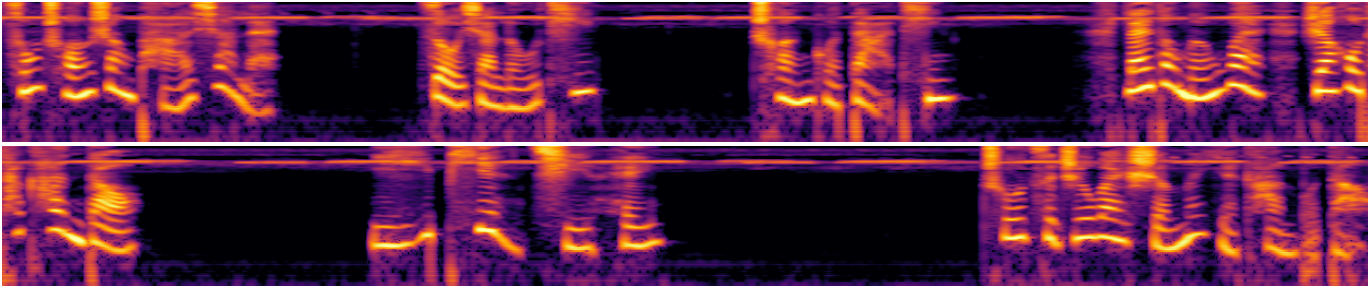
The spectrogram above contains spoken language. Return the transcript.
从床上爬下来，走下楼梯，穿过大厅，来到门外，然后他看到一片漆黑。除此之外，什么也看不到。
